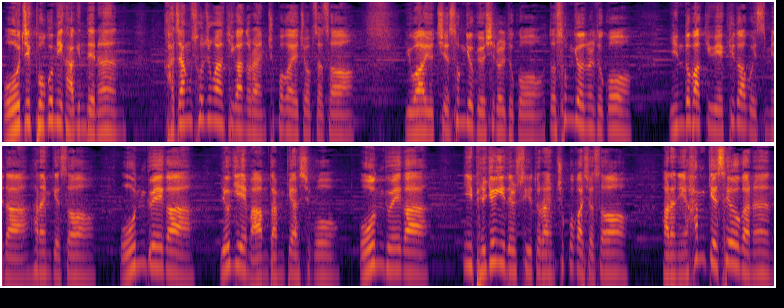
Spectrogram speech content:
오직 복음이 각인되는 가장 소중한 기간으로 하나님 축복하여 주옵소서 유아 유치 성교 교실을 두고 또 성교원을 두고 인도받기 위해 기도하고 있습니다. 하나님께서 온 교회가 여기에 마음 담게 하시고 온 교회가 이 배경이 될 수 있도록 하나님 축복하셔서 하나님 함께 세워가는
